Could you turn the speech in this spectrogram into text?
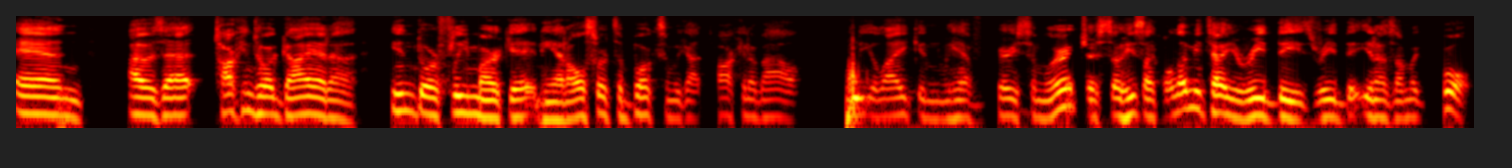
and I was at talking to a guy at a indoor flea market, and he had all sorts of books, and we got talking about what do you like, and we have very similar interests. So he's like, well, let me tell you, read these, read the, you know. So I'm like, cool.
